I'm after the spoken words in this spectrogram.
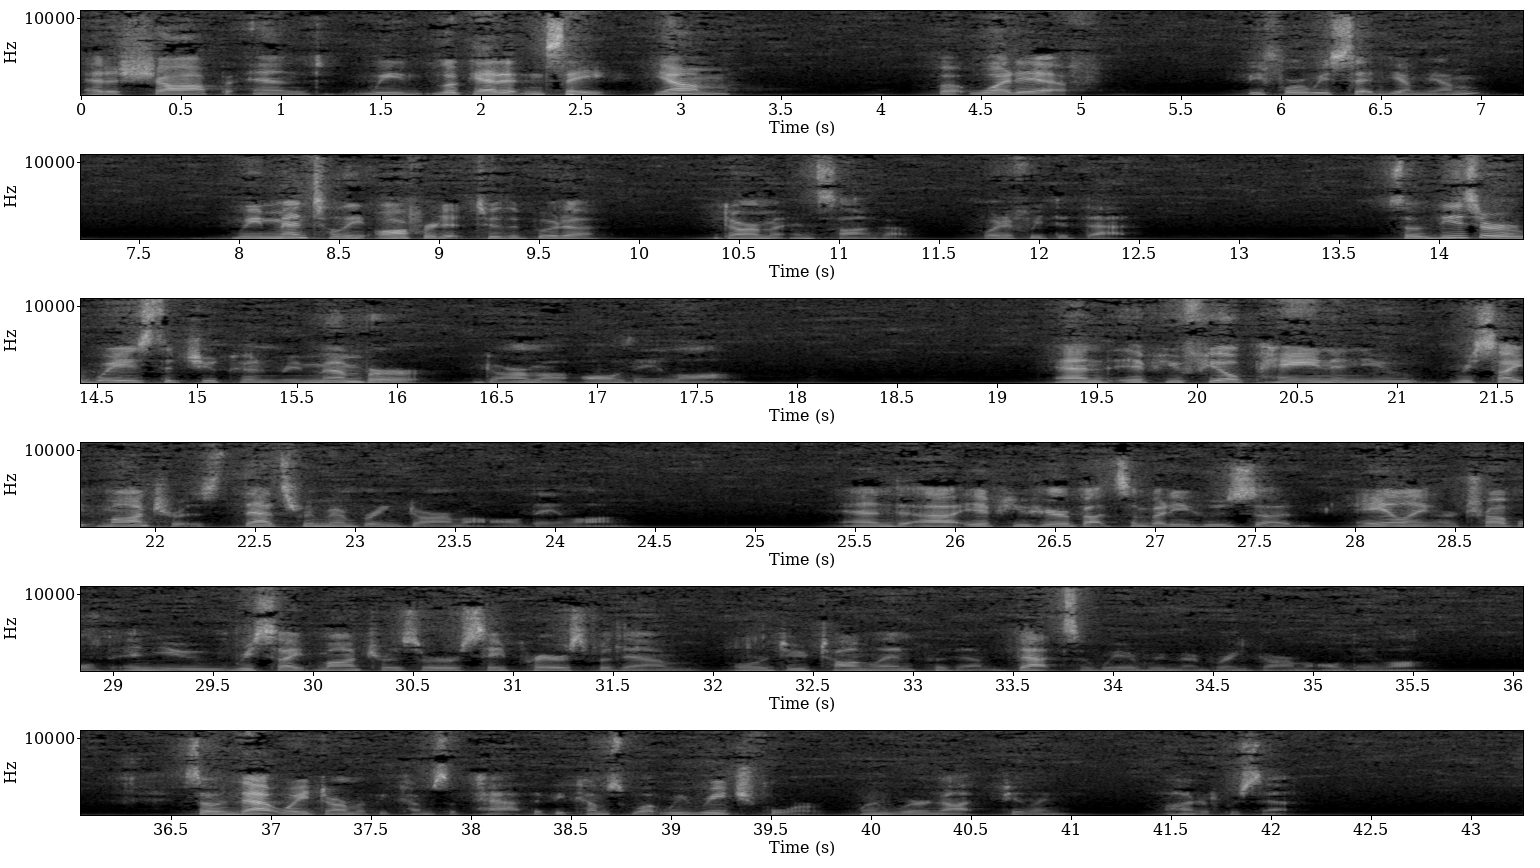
at a shop, and we look at it and say, "Yum." But what if, before we said "yum yum," we mentally offered it to the Buddha, Dharma, and Sangha? What if we did that? So these are ways that you can remember Dharma all day long. And if you feel pain and you recite mantras, that's remembering Dharma all day long. And uh, if you hear about somebody who's uh, ailing or troubled and you recite mantras or say prayers for them or do Tonglen for them, that's a way of remembering Dharma all day long. So in that way, Dharma becomes a path. It becomes what we reach for when we're not feeling 100%.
